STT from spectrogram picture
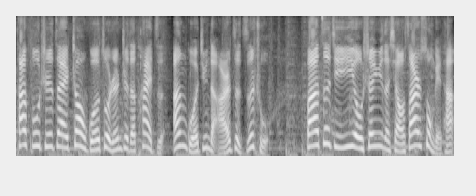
他扶持在赵国做人质的太子安国君的儿子子楚，把自己已有身孕的小三儿送给他，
